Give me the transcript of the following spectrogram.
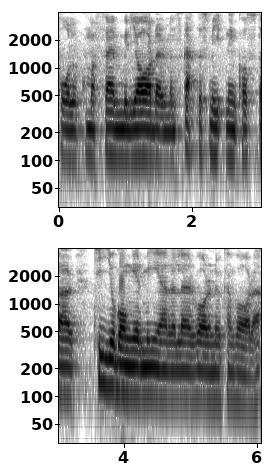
12,5 miljarder men skattesmitning kostar 10 gånger mer eller vad det nu kan vara.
